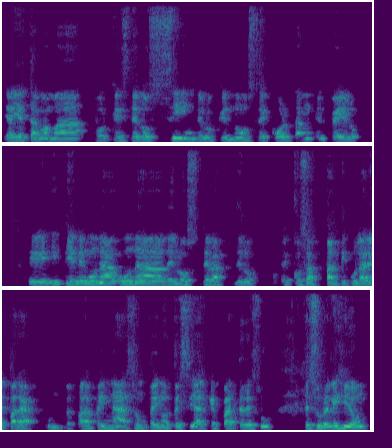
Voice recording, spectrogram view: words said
y ahí está mamá, porque es de los sin, de los que no se cortan el pelo, eh, y tienen una, una de los, de las, de los cosas particulares para, para peinarse, un peino especial que es parte de su, de su religión.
